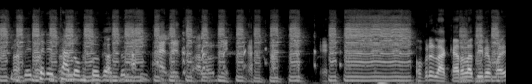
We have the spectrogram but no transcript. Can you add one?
Sylvester Stallone tocando el El estalón. Hombre, la cara la tiene para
